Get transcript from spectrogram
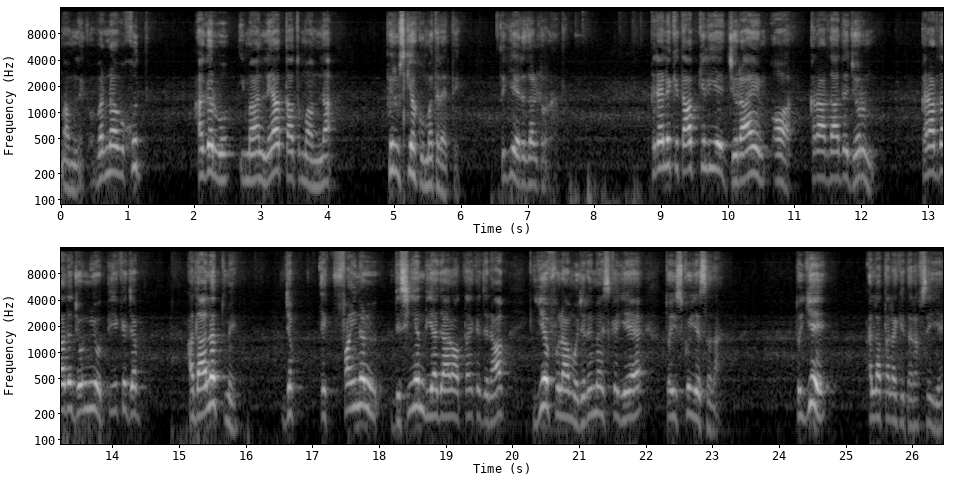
معاملے کو۔ ورنہ وہ خود اگر وہ ایمان لے آتا تو معاملہ پھر اس کی حکومت رہتی۔ تو یہ رزلٹ ہو رہا تھا۔ پھر اہل کتاب کے لیے جرائم اور قرارداد جرم۔ قرارداد جرم یہ ہوتی ہے کہ جب عدالت میں جب ایک فائنل ڈسیزن دیا جا رہا ہوتا ہے کہ جناب یہ فلاں مجرم ہے، اس کا یہ ہے، تو اس کو یہ سزا۔ ہے تو یہ اللہ تعالیٰ کی طرف سے یہ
